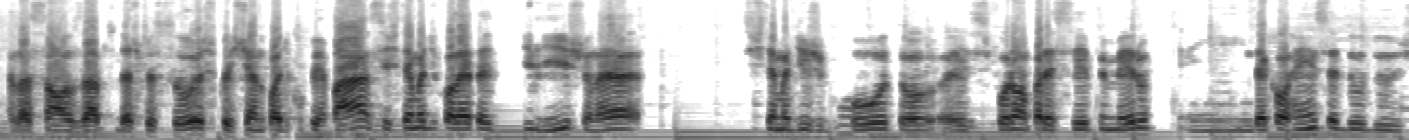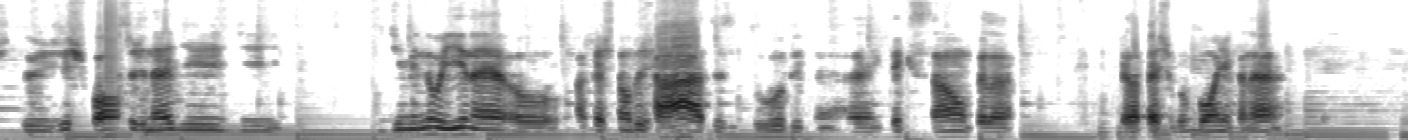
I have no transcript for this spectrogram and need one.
em relação aos hábitos das pessoas, o Cristiano pode confirmar, sistema de coleta de lixo, né? Sistema de esgoto, eles foram aparecer primeiro em decorrência do, dos, dos, esforços, né, de, de diminuir, né, a questão dos ratos e tudo, né, a infecção pela, pela peste bubônica, né?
